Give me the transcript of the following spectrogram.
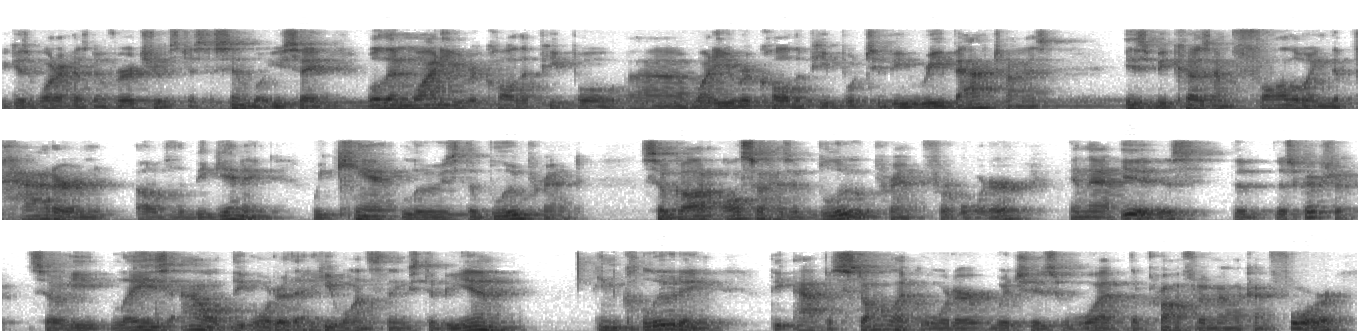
because water has no virtue it's just a symbol. You say well then why do you recall that people uh, why do you recall the people to be rebaptized? Is because i'm following the pattern of the beginning. We can't lose the blueprint. So god also has a blueprint for order and that is the, the scripture. So he lays out the order that he wants things to be in including the apostolic order which is what the prophet of malachi 4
